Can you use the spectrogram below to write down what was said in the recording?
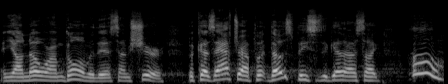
And y'all know where I'm going with this, I'm sure. Because after I put those pieces together, I was like, oh,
